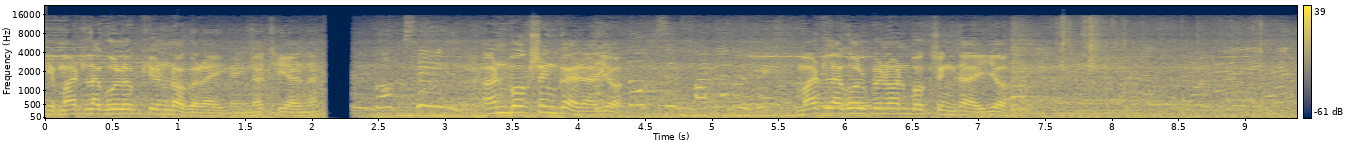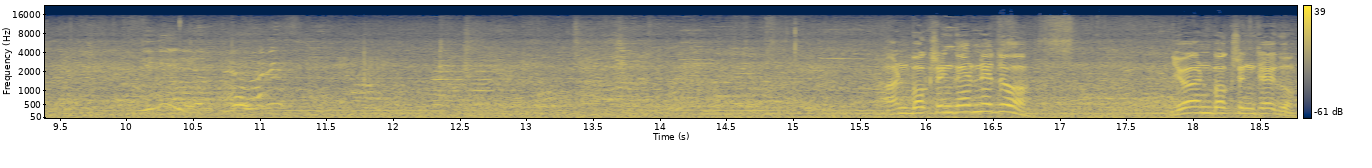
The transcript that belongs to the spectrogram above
એ માટલા ગુલ્ફી ન કરાય કઈ નથી આના અનબોક્સિંગ કર્યા જો માટલા ગુલ્ફી માટલા અનબોક્સિંગ થાય જો ઈ નહીં લે હે હરીશ અનબોક્સિંગ કરીને તું? જો અનબોક્સિંગ થઈ ગયું.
